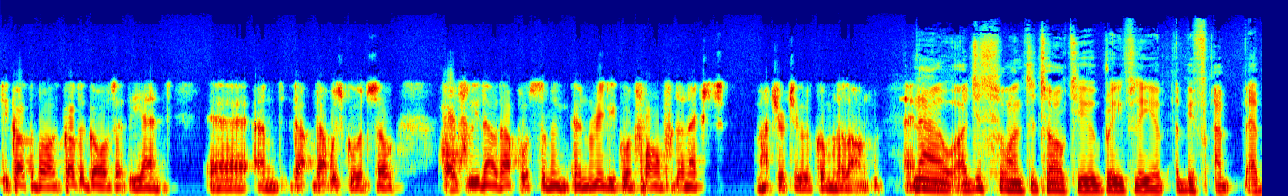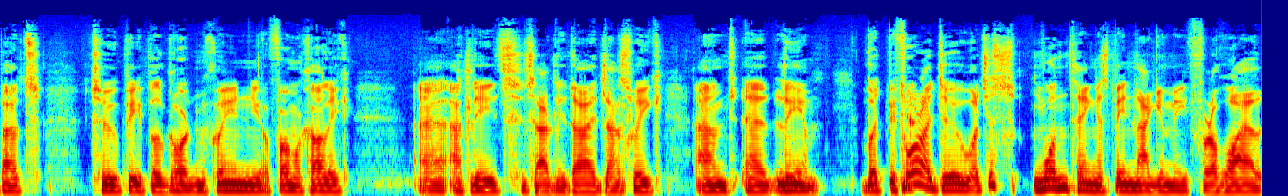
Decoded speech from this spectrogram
They got the ball, got the goals at the end. Uh, and that, that was good. So hopefully now that puts them in, in really good form for the next match or two coming along. Um, now, I just want to talk to you briefly about two people, Gordon McQueen, your former colleague uh, at Leeds, who sadly died last week, and uh, Liam. But before yeah. I do, just one thing has been nagging me for a while.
